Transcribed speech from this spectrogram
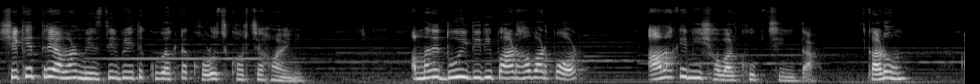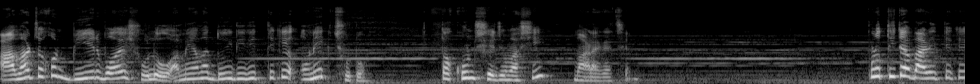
সেক্ষেত্রে আমার মেজদির বিয়েতে খুব একটা খরচ খরচা হয়নি। আমাদের দুই দিদি পার হবার পর আমাকে নিয়ে সবার খুব চিন্তা। কারণ আমার যখন বিয়ের বয়স হলো, আমি আমার দুই দিদির থেকে অনেক ছোট, তখন সেজো মাসি মারা গেছেন। প্রতিটা বাড়ি থেকে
